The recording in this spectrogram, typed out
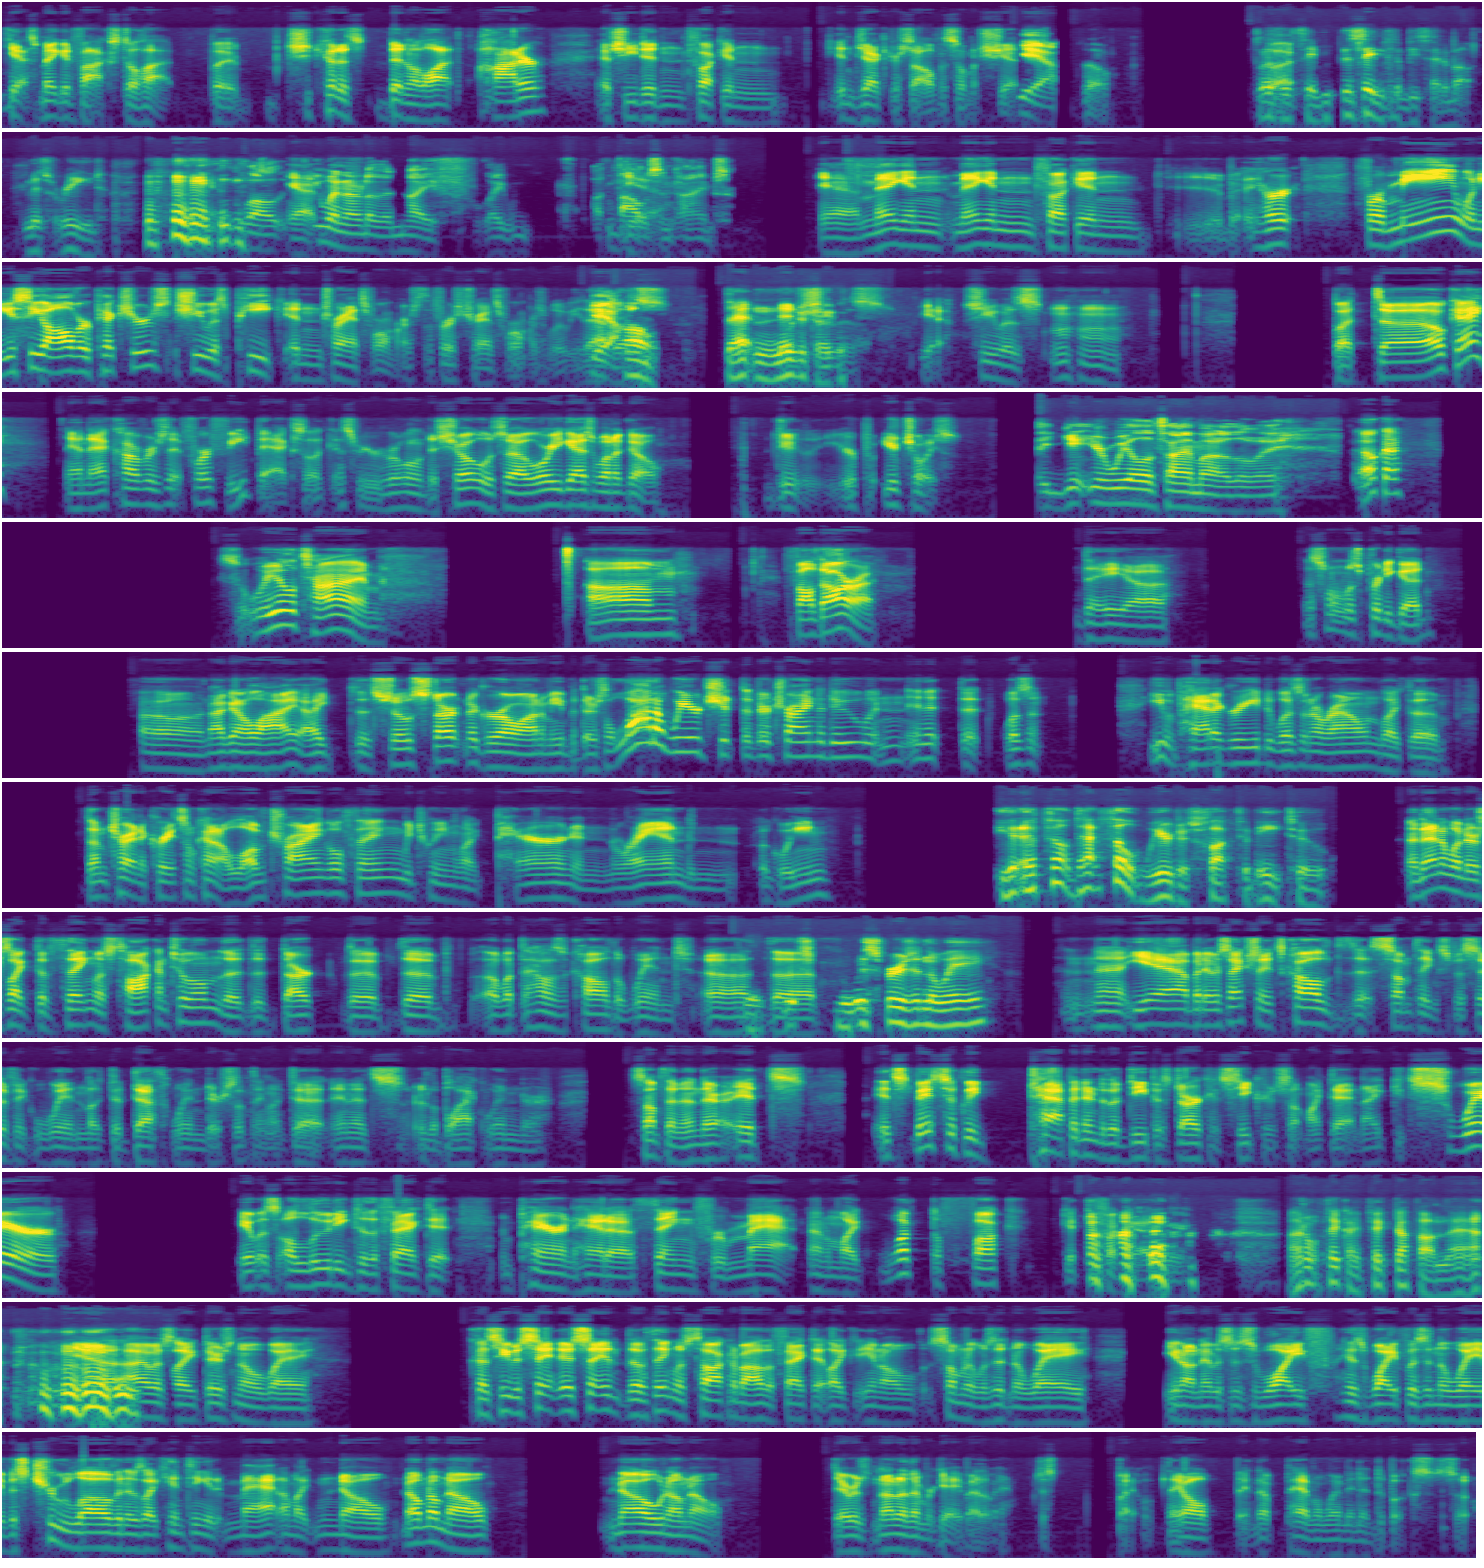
Yes, Megan Fox still hot, but she could have been a lot hotter if she didn't fucking inject herself with so much shit. Yeah. So So But- the same, the same could be said about Miss Reid. Well, Yeah. he went under the knife like a Yeah. thousand times. yeah, Megan, Megan, fucking her. For me, when you see all of her pictures, she was peak in Transformers, the first Transformers movie. That Yeah. was, that and when Ninja she Turtles. was, yeah, she was. Mm-hmm. But uh, okay, and that covers it for feedback. So I guess we are rolling into show. So where you guys want to go? Do your your choice. Get your wheel of time out of the way. Okay. So wheel of time. Um, Fal Dara. They uh, this one was pretty good. Uh, not gonna lie, I the show's starting to grow on me, but there's a lot of weird shit that they're trying to do in, in it that wasn't even Pat agreed wasn't around. Like the them trying to create some kind of love triangle thing between like Perrin and Rand and Egwene. Yeah, it felt that felt weird as fuck to me too. And then when there's like the thing was talking to him, the the dark the the uh, what the hell is it called? The wind. Uh, the Whis- whispers in the way. uh, yeah, but it was actually it's called the, something specific wind, like the death wind or something like that, and it's or the black wind or something. And there it's it's basically tapping into the deepest darkest secrets, something like that. And I could swear it was alluding to the fact that Perrin had a thing for Mat, and I'm like, what the fuck? Get the fuck out of here. I don't think I picked up on that. yeah, I was like, "There's no way," because he was saying, was saying the thing was talking about the fact that like you know somebody was in the way, you know, and it was his wife. His wife was in the way of his true love, and it was like hinting at Mat. I'm like, no, no, no, no, no, no, no. There was none of them are gay, by the way. Just by, they all end up having women in the books, so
